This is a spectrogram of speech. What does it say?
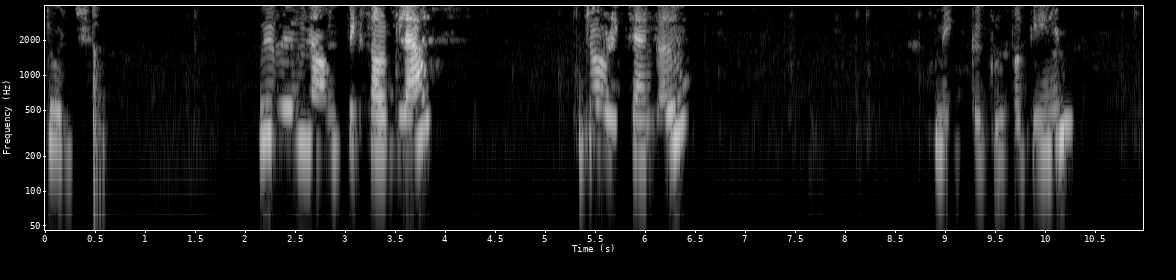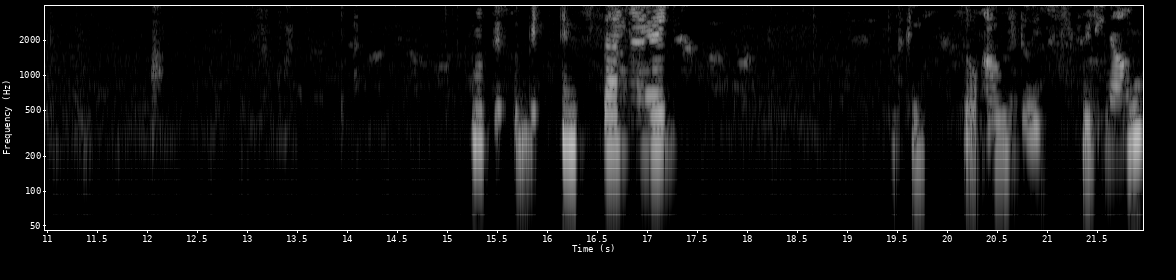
2 inch. We will now fix our glass. Draw a rectangle. Make a group again move this a bit inside. Okay so our window is ready now.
